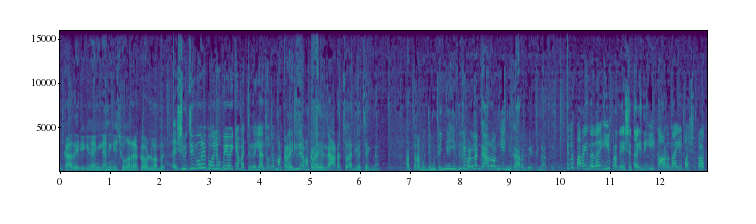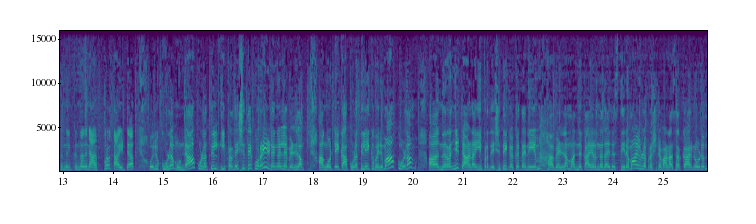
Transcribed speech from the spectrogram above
ഒക്കാതെ ഇരിക്കണം എനിക്കാണെങ്കിൽ ഷുഗറൊക്കെ ഉള്ളത്. ശുചിമുറി പോലും ഉപയോഗിക്കാൻ പറ്റുന്നില്ല എന്ന് തോന്നുന്നു. ഇല്ല മക്കളെ ഇല്ല മക്കളെ എല്ലാം അടച്ചു വാരി വെച്ചേക്കണേ അത്ര ബുദ്ധിമുട്ട്. ഇനി ഇതിൽ വെള്ളം കയറുമെങ്കിൽ ഇനി കയറും വീട്ടിനകത്ത്. പറയുന്നത് ഈ പ്രദേശത്ത് ഇത് ഈ കാണുന്ന ഈ പശുക്കളൊക്കെ നിൽക്കുന്നതിനപ്പുറത്തായിട്ട് ഒരു കുളമുണ്ട്. ആ കുളത്തിൽ ഈ പ്രദേശത്തെ കുറേ ഇടങ്ങളിലെ വെള്ളം അങ്ങോട്ടേക്ക് ആ കുളത്തിലേക്ക് വരും. ആ കുളം നിറഞ്ഞിട്ടാണ് ഈ പ്രദേശത്തേക്കൊക്കെ തന്നെയും വെള്ളം വന്ന് കയറുന്നത്. ഇത് സ്ഥിരമായുള്ള പ്രശ്നമാണ്. സർക്കാരിനോടും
